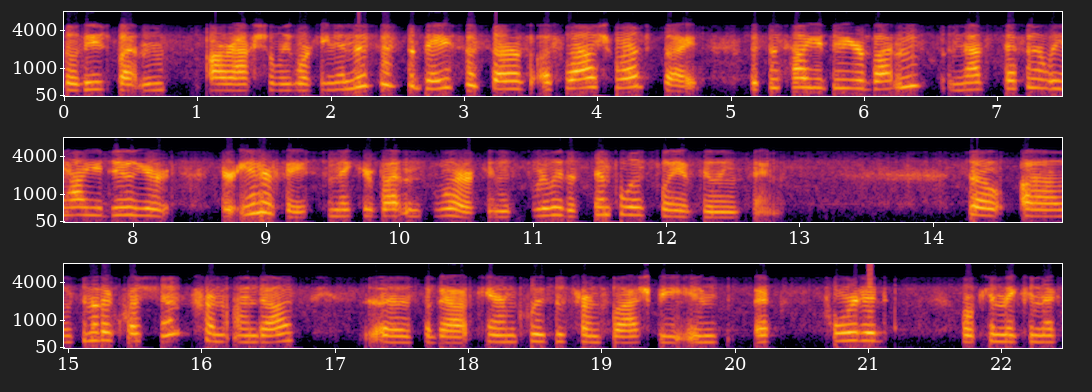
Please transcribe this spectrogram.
So these buttons are actually working. And this is the basis of a Flash website. This is how you do your buttons, and that's definitely how you do your, your interface to make your buttons work. And it's really the simplest way of doing things. So uh, another question from Andas uh, about can quizzes from Flash be exported or can they connect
